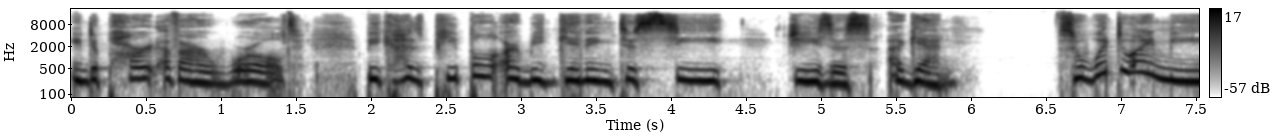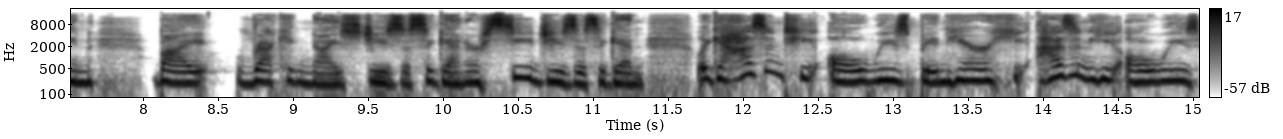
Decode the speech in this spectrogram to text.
into part of our world because people are beginning to see Jesus again. So, what do I mean by recognize Jesus again or see Jesus again? Like, hasn't he always been here? He hasn't he always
